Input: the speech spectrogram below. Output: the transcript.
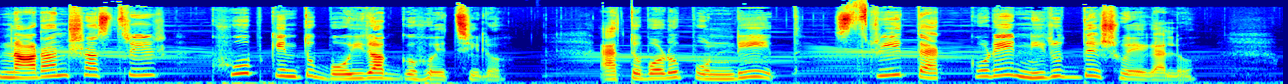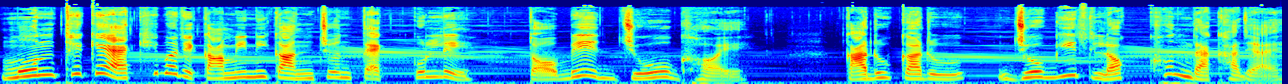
নারায়ণ শাস্ত্রীর খুব কিন্তু বৈরাগ্য হয়েছিল। এত বড় পণ্ডিত, স্ত্রী ত্যাগ করে নিরুদ্দেশ হয়ে গেল। মন থেকে একেবারে কামিনী কাঞ্চন ত্যাগ করলে তবে যোগ হয়। কারু কারু যোগীর লক্ষণ দেখা যায়।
